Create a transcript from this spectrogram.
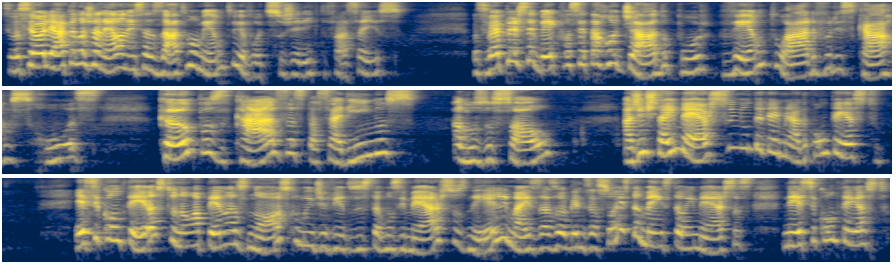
Se você olhar pela janela nesse exato momento, e eu vou te sugerir que tu faça isso, você vai perceber que você está rodeado por vento, árvores, carros, ruas, campos, casas, passarinhos, a luz do sol. A gente está imerso em um determinado contexto. Esse contexto, não apenas nós, como indivíduos, estamos imersos nele, mas as organizações também estão imersas nesse contexto.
